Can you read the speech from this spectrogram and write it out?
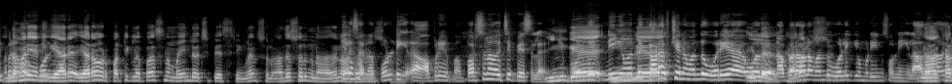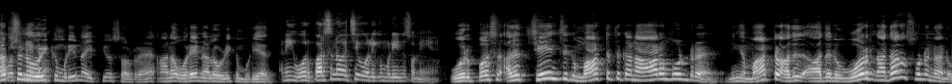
இப்போ மாதிரி நீங்க யாரோ யாரோ ஒரு பர்டிகுலர் பர்சன் மைண்ட்ல வச்சு பேசுறீங்களான்னு சொல்லுங்க. அதை சொல்லுங்க நான் இல்ல சார் நான் பொலிட்டிக்கல் அப்படி பர்சனா வச்சு பேசல. வந்து நீங்க வந்து கரப்ஷனை வந்து ஒரே ஒரு நபரால வந்து ஒழிக்க முடியும்னு சொன்னீங்களா? நான் நான் கரப்ஷனை ஒழிக்க முடியும் நான் இப்பயும் சொல்றேன். ஆனா ஒரே நாள ஒழிக்க முடியாது. நீங்க ஒரு பர்சனை வச்சு ஒழிக்க முடியும்னு சொன்னீங்க. ஒரு பர்சன் அது சேஞ்சுக்கு மாற்றத்துக்கான ஆரம்பம்ன்றேன். நீங்க மாற்றம் அது அது ஒரு அதான் சொன்னேன் நான்.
